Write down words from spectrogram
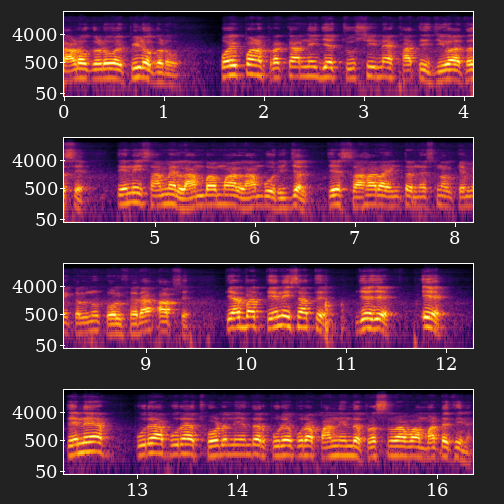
કાળો ગળો હોય, પીળો ગળો કોઈ પણ પ્રકારની જે ચૂસીને ખાતી જીવાત હશે તેની સામે લાંબામાં લાંબુ રિઝલ્ટ જે સહારા ઇન્ટરનેશનલ કેમિકલનું ટોલફેરા આપશે. ત્યારબાદ તેની સાથે જે છે એ તેને પૂરાપૂરા છોડની અંદર, પૂરેપૂરા પાનની અંદર પ્રસરાવવા માટેથી ને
